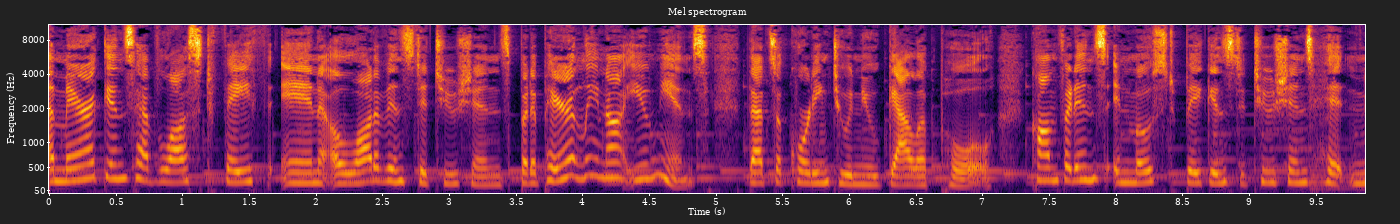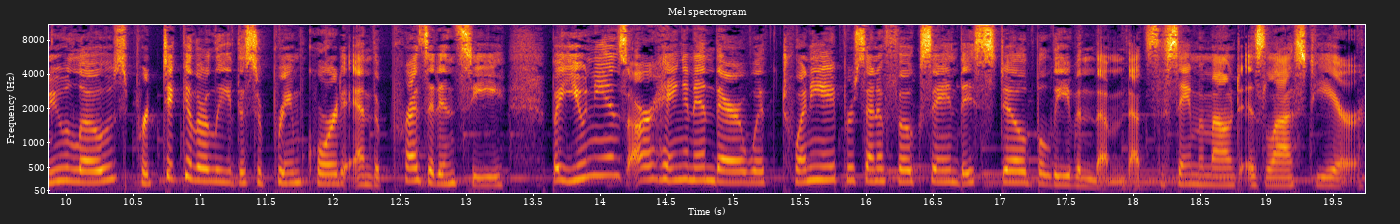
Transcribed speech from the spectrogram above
Americans have lost faith in a lot of institutions, but apparently not unions. That's according to a new Gallup poll. Confidence in most big institutions hit new lows, particularly the Supreme Court and the presidency. But unions are hanging in there with 28% of folks saying they still believe in them. That's the same amount as last year.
